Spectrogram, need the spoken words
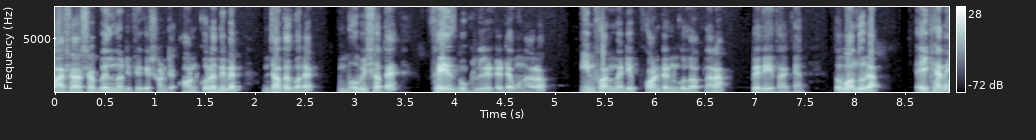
পাশে আসা বেল নোটিফিকেশনটি অন করে দিবেন। যাতে করে ভবিষ্যতে ফেসবুক রিলেটেড এমন আরও ইনফরমেটিভ কন্টেন্টগুলো আপনারা পেতেই থাকেন। তো বন্ধুরা, এইখানে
